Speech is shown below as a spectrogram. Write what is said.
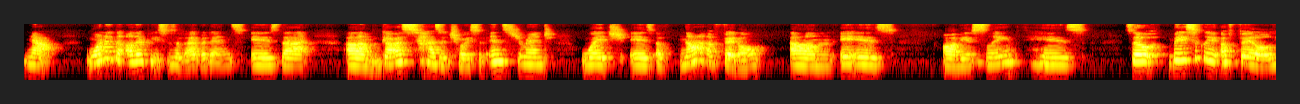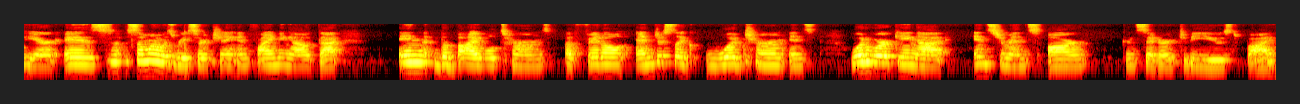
Now, one of the other pieces of evidence is that um, Gus has a choice of instrument, which is a, not a fiddle. Um, it is obviously his. So basically, a fiddle here is someone was researching and finding out that in the Bible terms, a fiddle and just like wood term in woodworking uh, instruments are considered to be used by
